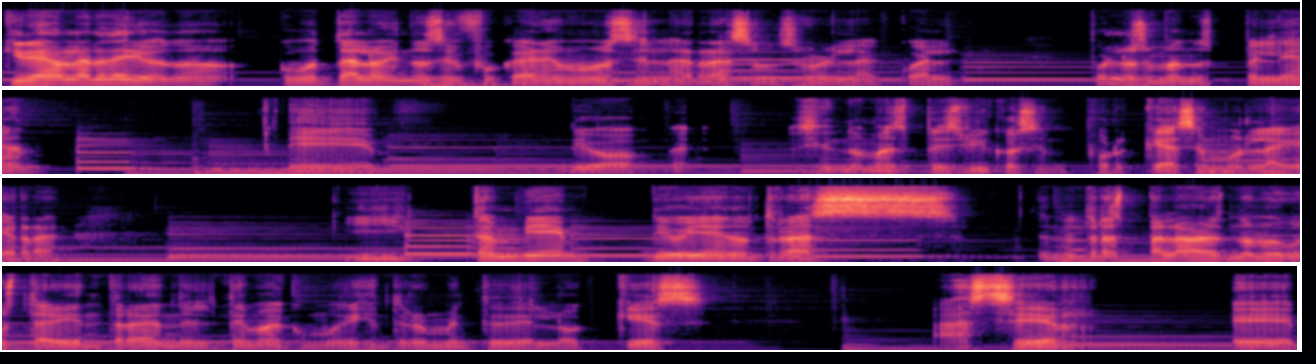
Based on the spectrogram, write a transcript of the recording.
quería hablar de ello, ¿no? Como tal, hoy nos enfocaremos en la razón sobre la cual pues, los humanos pelean. Eh, digo, siendo más específicos en por qué hacemos la guerra. Y también, digo, ya en otras, en otras palabras, no me gustaría entrar en el tema, como dije anteriormente, de lo que es hacer eh,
